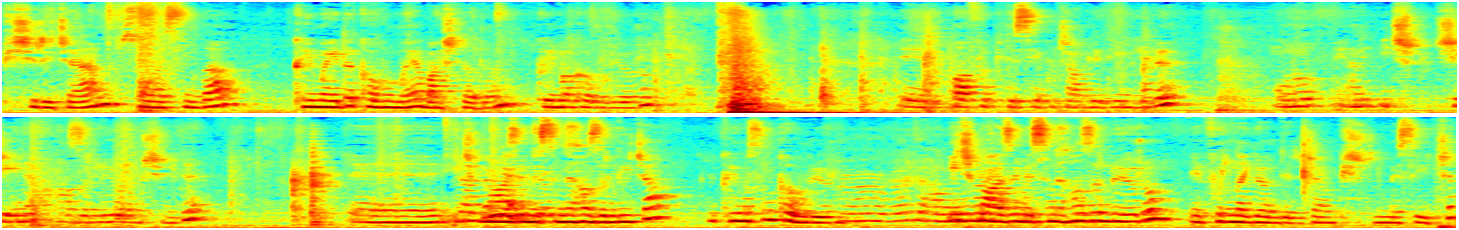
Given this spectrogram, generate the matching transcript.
pişireceğim. Sonrasında kıymayı da kavurmaya başladım. Kıyma kavuruyorum. E, bafra pidesi yapacağım dediğim gibi. Onu yani iç şeyini hazırlıyorum şimdi. E, iç malzemesini hazırlayacağım. Kıymasını kavuruyorum. İç malzemesini hazırlıyorum. E, fırına göndereceğim pişirilmesi için.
